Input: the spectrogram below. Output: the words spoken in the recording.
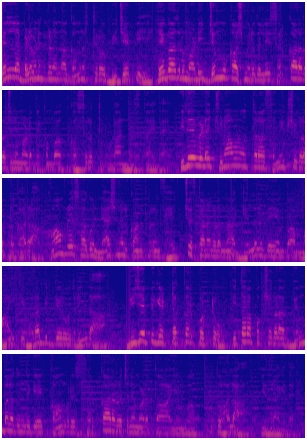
ಎಲ್ಲ ಬೆಳವಣಿಗೆಗಳನ್ನ ಗಮನಿಸುತ್ತಿರೋ ಬಿಜೆಪಿ ಹೇಗಾದರೂ ಮಾಡಿ ಜಮ್ಮು ಕಾಶ್ಮೀರದಲ್ಲಿ ಸರ್ಕಾರ ರಚನೆ ಮಾಡಬೇಕೆಂಬ ಕಸರತ್ತು ಕೂಡ ನಡೆಸ್ತಾ ಇದೆ. ಇದೇ ವೇಳೆ ಚುನಾವಣೋತ್ತರ ಸಮೀಕ್ಷೆಗಳ ಪ್ರಕಾರ ಕಾಂಗ್ರೆಸ್ ಹಾಗೂ ನ್ಯಾಷನಲ್ ಕಾನ್ಫರೆನ್ಸ್ ಹೆಚ್ಚು ಸ್ಥಾನಗಳನ್ನ ಗೆಲ್ಲಲಿದೆ ಎಂಬ ಮಾಹಿತಿ ಹೊರಬಿದ್ದಿರುವುದರಿಂದ ಬಿಜೆಪಿಗೆ ಟಕ್ಕರ್ ಕೊಟ್ಟು ಇತರ ಪಕ್ಷಗಳ ಬೆಂಬಲದೊಂದಿಗೆ ಕಾಂಗ್ರೆಸ್ ಸರ್ಕಾರ ರಚನೆ ಮಾಡುತ್ತಾ ಎಂಬ ಕುತೂಹಲ ಎದುರಾಗಿದೆ.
